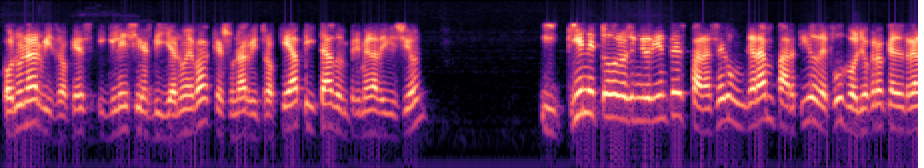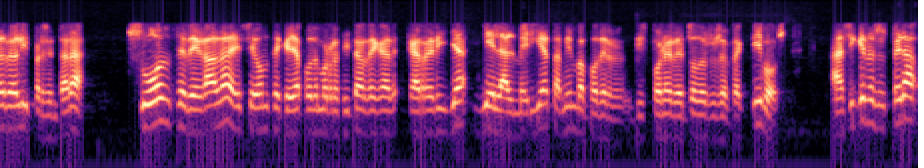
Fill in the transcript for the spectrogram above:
Con un árbitro que es Iglesias Villanueva, que es un árbitro que ha pitado en Primera División y tiene todos los ingredientes para ser un gran partido de fútbol. Yo creo que el Real Valladolid presentará su once de gala, ese once que ya podemos recitar de carrerilla, y el Almería también va a poder disponer de todos sus efectivos. Así que nos espera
